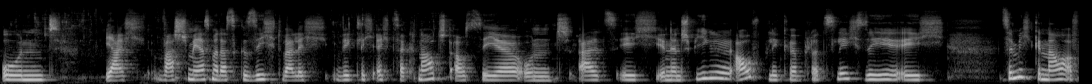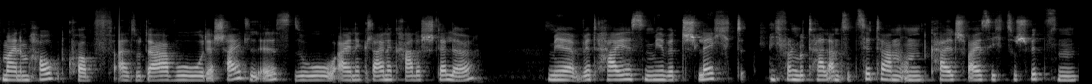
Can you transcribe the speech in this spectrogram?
und ja, ich wasche mir erstmal das Gesicht, weil ich wirklich echt zerknautscht aussehe. Und als ich in den Spiegel aufblicke, plötzlich sehe ich ziemlich genau auf meinem Hauptkopf, also da, wo der Scheitel ist, so eine kleine kahle Stelle. Mir wird heiß, mir wird schlecht. Ich fange total an zu zittern und kalt schweißig zu schwitzen.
